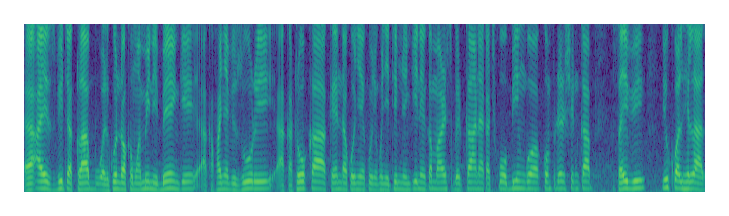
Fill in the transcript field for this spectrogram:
Eh, AS Vita Club walikwenda wakamwamini Benge akafanya vizuri, akatoka akaenda kwenye, kwenye, kwenye timu nyingine kama RS Berkane akachukua ubingwa wa Confederation Cup. Sasa hivi yuko Al Hilal,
